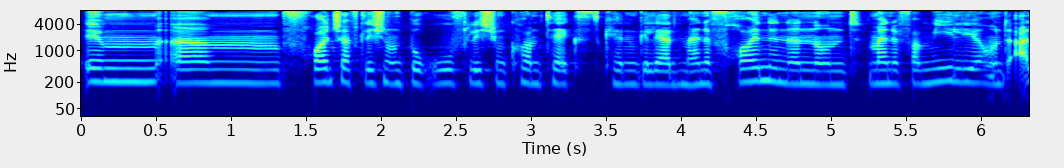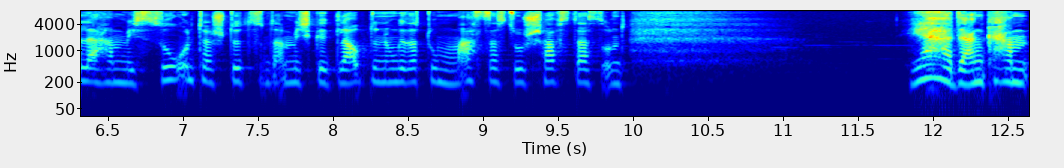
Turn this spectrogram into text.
im ähm, freundschaftlichen und beruflichen Kontext kennengelernt. Meine Freundinnen und meine Familie und alle haben mich so unterstützt und an mich geglaubt und haben gesagt, du machst das, du schaffst das und ja, dann kam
